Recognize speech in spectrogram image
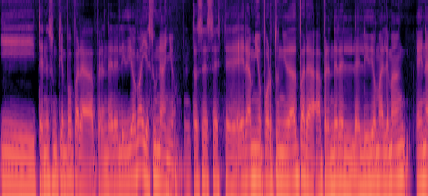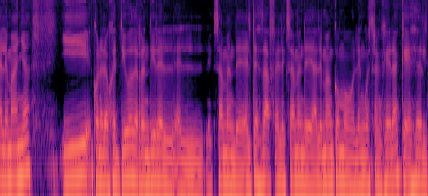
y tenés un tiempo para aprender el idioma y es un año. Entonces este, era mi oportunidad para aprender el, el idioma alemán en Alemania y con el objetivo de rendir el, el examen de el test DAF, el examen de alemán como lengua extranjera, que es, el,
